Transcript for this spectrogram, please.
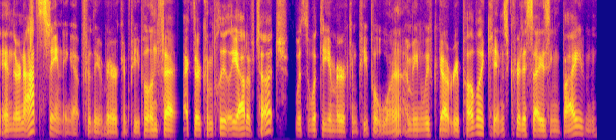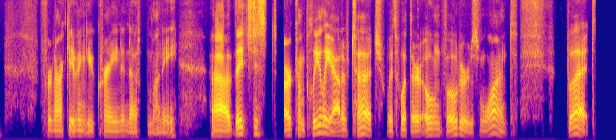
And they're not standing up for the American people. In fact, they're completely out of touch with what the American people want. I mean, we've got Republicans criticizing Biden for not giving Ukraine enough money. Uh, they just are completely out of touch with what their own voters want. But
